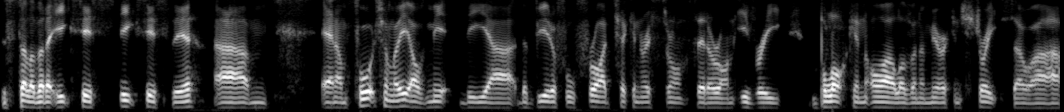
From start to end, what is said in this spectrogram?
there's still a bit of excess excess there. Um, and unfortunately, I've met the uh, the beautiful fried chicken restaurants that are on every block and aisle of an American street. So uh,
